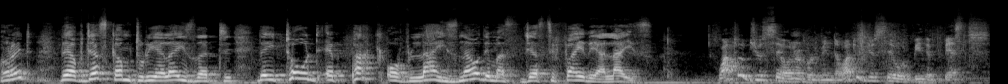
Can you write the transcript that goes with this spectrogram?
All right? They have just come to realize that they told a pack of lies. Now they must justify their lies. What would you say, Honorable Lubinda, what would you say would be the best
